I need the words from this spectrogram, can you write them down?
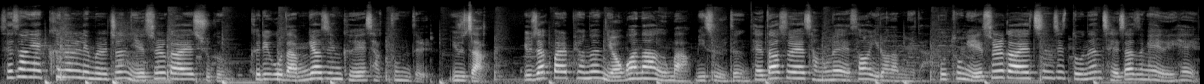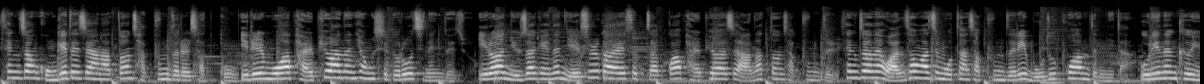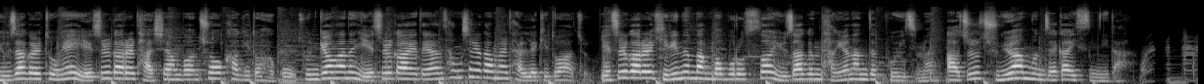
세상에 큰 울림을 준 예술가의 죽음, 그리고 남겨진 그의 작품들, 유작. 유작 발표는 영화나 음악, 미술 등 대다수의 장르에서 일어납니다. 보통 예술가의 친지 또는 제자 등에 의해 생전 공개되지 않았던 작품들을 찾고 이를 모아 발표하는 형식으로 진행되죠. 이러한 유작에는 예술가의 습작과 발표하지 않았던 작품들, 생전에 완성하지 못한 작품들이 모두 포함됩니다. 우리는 그 유작을 통해 예술가를 다시 한번 추억하기도 하고 존경하는 예술가에 대한 상실감을 달래기도 하죠. 예술가를 기리는 방법으로서 유작은 당연한 듯 보이지만 아주 중요한 문제가 있습니다.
